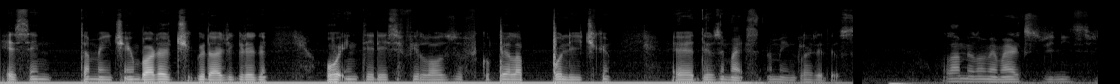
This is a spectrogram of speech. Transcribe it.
recentemente, embora a antiguidade grega o interesse filosófico pela política é, Deus é mais. Amém. Glória a Deus. Olá, meu nome é Marcos Vinícius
